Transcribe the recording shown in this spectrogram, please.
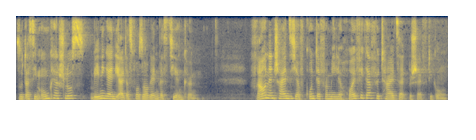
sodass sie im Umkehrschluss weniger in die Altersvorsorge investieren können. Frauen entscheiden sich aufgrund der Familie häufiger für Teilzeitbeschäftigung,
